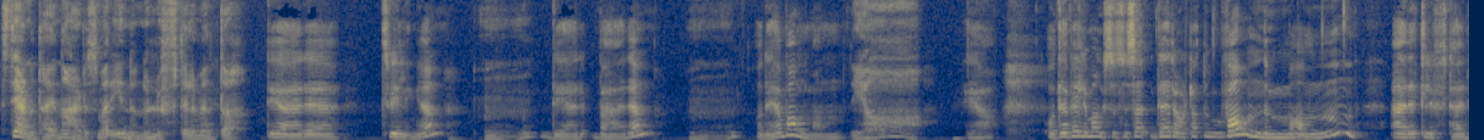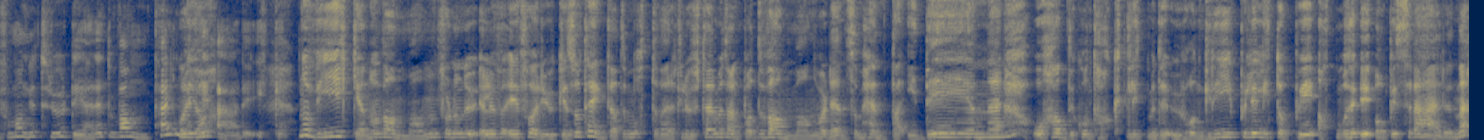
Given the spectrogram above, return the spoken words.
stjernetegnene er det som er innunder luftelementet? Det er eh, tvillingen, Mhm. det er væren, og det er vannmannen. Ja. Ja. Og det er veldig mange som syns det er rart at vannmannen er et lufttegn. For mange tror det er et vanntegn, men ja. det er det ikke. Når vi gikk gjennom Vannmannen for noen, eller i forrige uke, så tenkte jeg at det måtte være et lufttegn med tanke på at Vannmannen var den som henta ideene og hadde kontakt litt med det uhåndgripelige, litt oppi, oppi sfærene.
